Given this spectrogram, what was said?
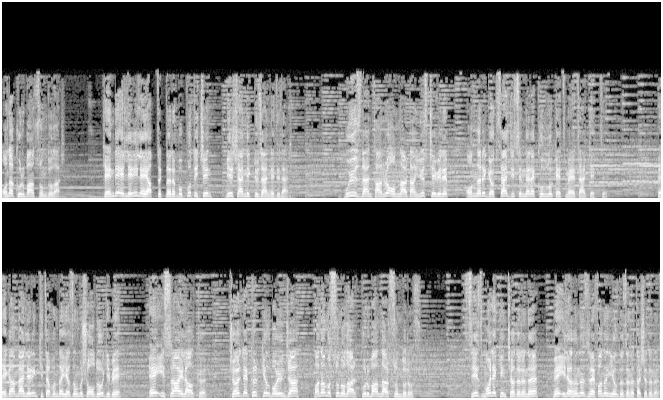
ona kurban sundular. Kendi elleriyle yaptıkları bu put için bir şenlik düzenlediler. Bu yüzden Tanrı onlardan yüz çevirip onları göksel cisimlere kulluk etmeye terk etti. Peygamberlerin kitabında yazılmış olduğu gibi, Ey İsrail halkı! Çölde 40 yıl boyunca bana mı sunular, kurbanlar sundunuz? Siz Molek'in çadırını ve ilahınız Refa'nın yıldızını taşıdınız.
